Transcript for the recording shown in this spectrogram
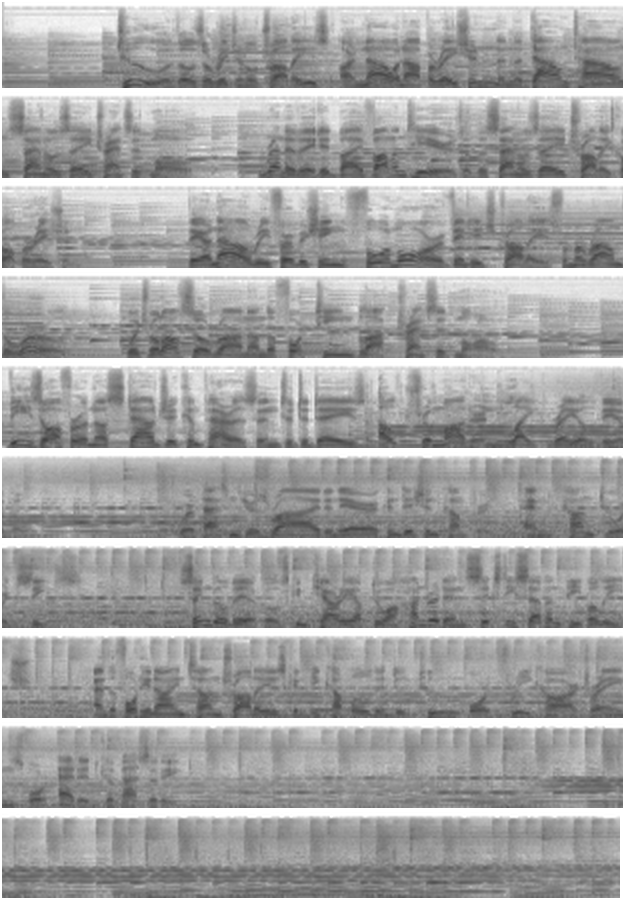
Two of those original trolleys are now in operation in the downtown San Jose Transit Mall, renovated by volunteers of the San Jose Trolley Corporation. They are now refurbishing four more vintage trolleys from around the world, which will also run on the 14-block Transit Mall. These offer a nostalgic comparison to today's ultra-modern light rail vehicle, where passengers ride in air-conditioned comfort and contoured seats. Single vehicles can carry up to 167 people each, and the 49-ton trolleys can be coupled into two or three-car trains for added capacity.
